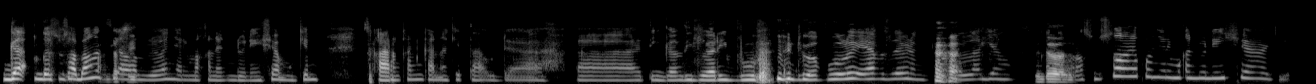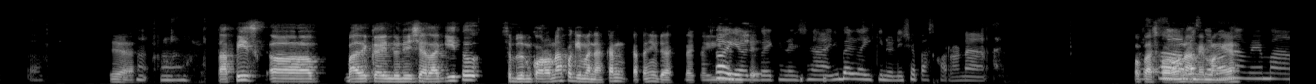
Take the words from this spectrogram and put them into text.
nggak nggak susah banget sih Mantap sih. alhamdulillah nyari makanan Indonesia mungkin sekarang kan karena kita udah eh, tinggal di 2020 ya maksudnya udah nggak dulu lagi yang orang susah kok nyari makan Indonesia gitu Iya. Heeh. Tapi eh, balik ke Indonesia lagi itu sebelum corona apa gimana? Kan katanya udah balik lagi ke oh iya Indonesia. udah ya? balik ke Indonesia nah ini balik lagi ke Indonesia pas corona Oh, pas Ah, corona pas memang ya. corona memang.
